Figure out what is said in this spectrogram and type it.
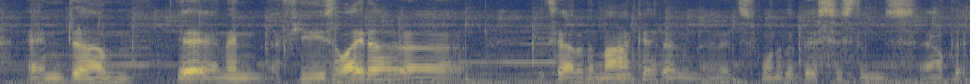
and um, yeah, and then a few years later, uh, it's out of the market and, and, it's one of the best systems out there.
